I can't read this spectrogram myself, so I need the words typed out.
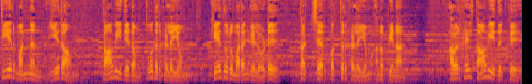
தீர் மன்னன் ஈராம் தாவீதிடம் தூதர்களையும் கேதுரு மரங்களோடு தச்சர் கொத்தர்களையும் அனுப்பினான். அவர்கள் தாவீதுக்கு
